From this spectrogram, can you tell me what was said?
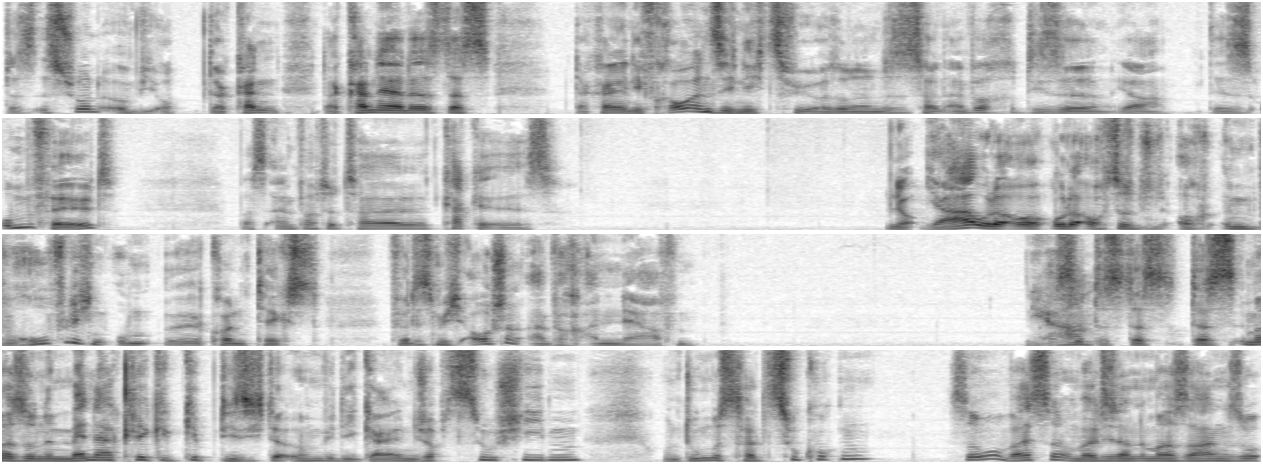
das ist schon irgendwie, ob, da kann, da kann ja das, das, da kann ja die Frau an sich nichts für, sondern das ist halt einfach diese, ja, dieses Umfeld, was einfach total kacke ist. Ja. Ja, oder, auch- oder auch, so, auch im beruflichen um äh, Kontext wird es mich auch schon einfach annerven. Weißt du, dass, dass, dass es immer so eine Männerklicke gibt, die sich da irgendwie die geilen Jobs zuschieben und du musst halt zugucken, so, weißt du? Und weil sie dann immer sagen so,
